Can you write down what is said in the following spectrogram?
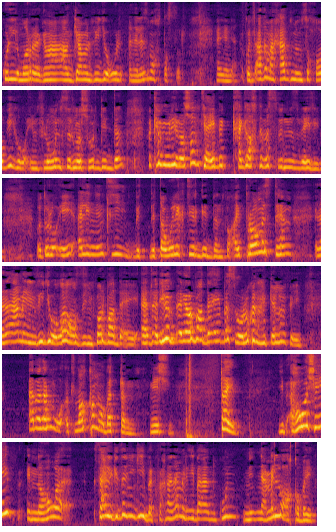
كل مرة يا جماعة أجي أعمل فيديو أقول أنا لازم أختصر. يعني كنت قاعدة مع حد من صحابي هو influencer مشهور جدا. فكان بيقول لي رشا انت عيبك حاجة واحدة بس بالنسبة لي. قلت له إيه؟ قال لي إن انت بتطولي كتير جدا. ف I promised him إن أنا أعمل الفيديو والله العظيم في أربع دقائق أنا تقريبا بقالي أربع دقائق بس بقول لكم أنا هتكلم في إيه. ابدا واطلاقا وبتاتا. ماشي. طيب يبقى هو شايف إن هو سهل جدا يجيبك. فاحنا هنعمل إيه بقى؟ نكون نعمل له عقبات.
